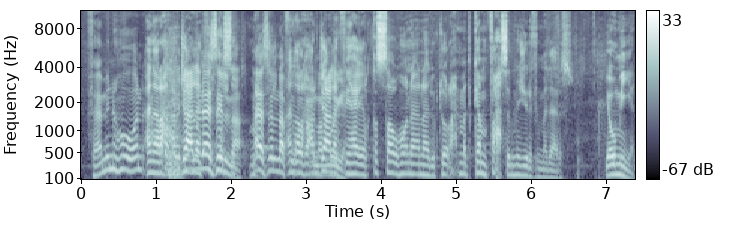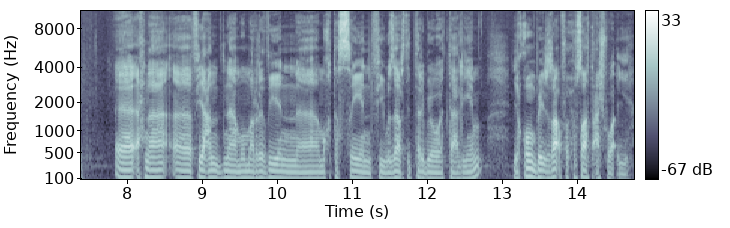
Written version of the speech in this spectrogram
فمن هون أنا راح أرجع لك لا زلنا لا زلنا في أنا راح أرجع لك في هاي القصة وهنا أنا دكتور أحمد كم فحص بنجري في المدارس؟ يوميا. آه، إحنا آه، في عندنا ممرضين آه، مختصين في وزارة التربية والتعليم يقوموا بإجراء فحوصات عشوائية.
